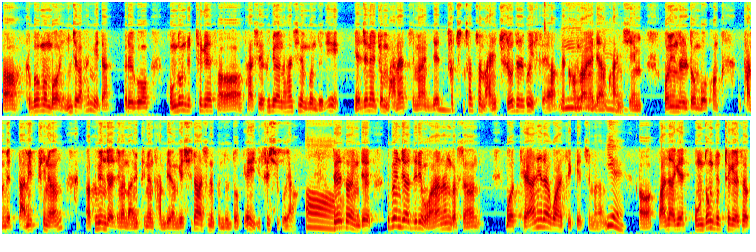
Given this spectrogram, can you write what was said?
어, 그 부분 뭐 인정을 합니다. 그리고 공동주택에서 사실 흡연을 하시는 분들이 예전에 좀 많았지만 이제 음. 차츰차츰 많이 줄어들고 있어요. 예. 건강에 대한 관심, 본인들도 뭐 건- 담배 남이 피는 어, 흡연자지만 남이 피는 담배 연기 싫어하시는 분들도 꽤 있으시고요. 어. 그래서 이제 흡연자들이 원하는 것은 뭐 대안이라고 할 수 있겠지만 예. 어, 만약에 공동주택에서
